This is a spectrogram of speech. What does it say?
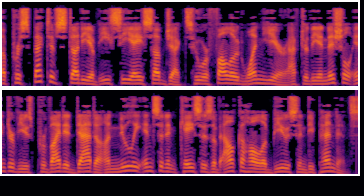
A prospective study of ECA subjects who were followed one year after the initial interviews provided data on newly incident cases of alcohol abuse and dependence.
